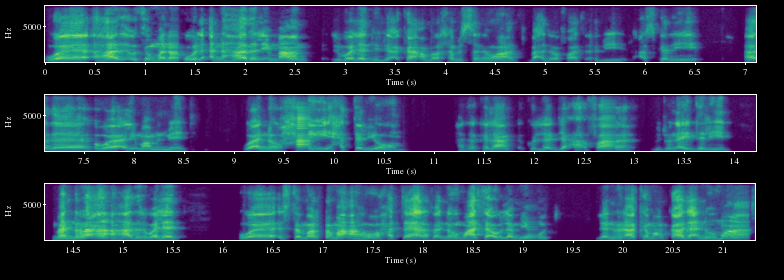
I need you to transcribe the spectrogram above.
وهذا ثم نقول أن هذا الإمام الولد اللي كان عمره خمس سنوات بعد وفاة أبيه العسكري هذا هو الإمام المهدي وأنه حي حتى اليوم. هذا كلام كله ادعاء فارغ بدون أي دليل. من رأى هذا الولد واستمر معه حتى يعرف أنه مات أو لم يمت؟ لأن هناك من قال أنه مات.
